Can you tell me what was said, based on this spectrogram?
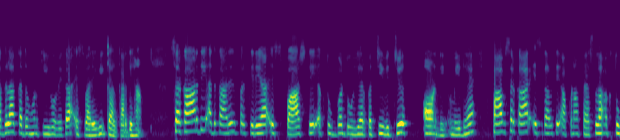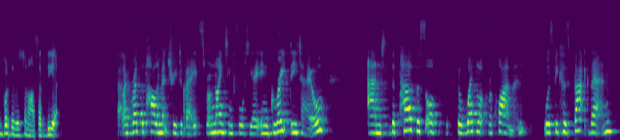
ਅਗਲਾ ਕਦਮ ਹੁਣ ਕੀ ਹੋਵੇਗਾ, ਇਸ ਬਾਰੇ ਵੀ ਗੱਲ ਕਰਦੇ ਹਾਂ। ਸਰਕਾਰ ਦੀ ਅਧਿਕਾਰਿਤ ਪ੍ਰਕਿਰਿਆ ਇਸ ਸਿਫਾਰਸ਼ ਦੇ ਅਕਤੂਬਰ 2025 ਵਿੱਚ ਆਉਣ ਦੀ ਉਮੀਦ ਹੈ ਭਾਵ ਸਰਕਾਰ ਇਸ ਗੱਲ ਤੇ ਆਪਣਾ ਫੈਸਲਾ ਅਕਤੂਬਰ ਦੇ ਵਿੱਚ ਸੁਣਾ ਸਕਦੀ ਹੈ I've read the parliamentary debates from 1948 in great detail, and the purpose of the wedlock requirement was because back then,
